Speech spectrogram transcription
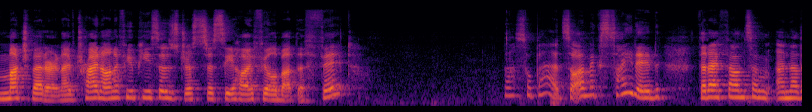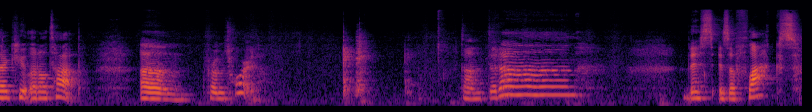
much better. And I've tried on a few pieces just to see how I feel about the fit. Not so bad. So I'm excited that I found some another cute little top um, from Torrid. Dun dun dun. This is a flax.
